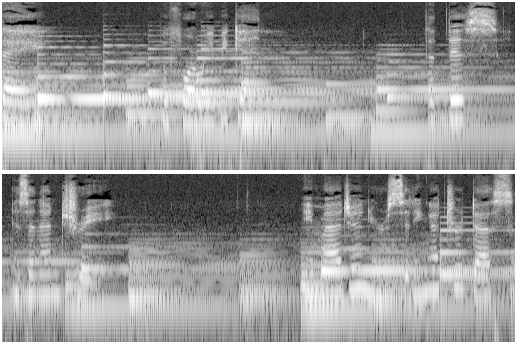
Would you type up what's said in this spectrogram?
say before we begin that this is an entry. Imagine you're sitting at your desk,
